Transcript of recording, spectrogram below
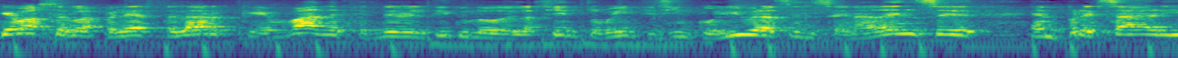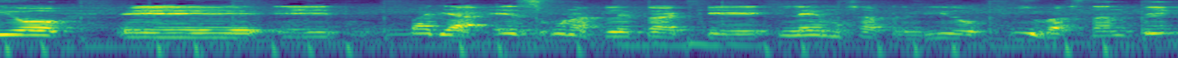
que va a ser la pelea estelar, que va a defender el título de las 125 libras ensenadense, empresario, eh, eh, vaya, es un atleta que le hemos aprendido y bastante.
